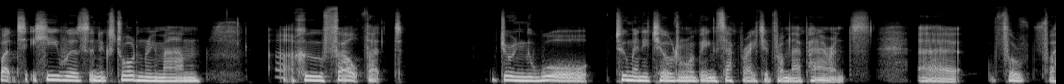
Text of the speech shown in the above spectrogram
But he was an extraordinary man uh, who felt that during the war, too many children were being separated from their parents. Uh, for, for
